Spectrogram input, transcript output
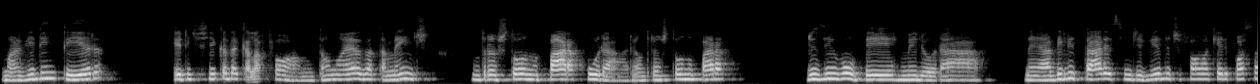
Uma vida inteira ele fica daquela forma. Então, não é exatamente um transtorno para curar, é um transtorno para desenvolver, melhorar, né? Habilitar esse indivíduo de forma que ele possa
